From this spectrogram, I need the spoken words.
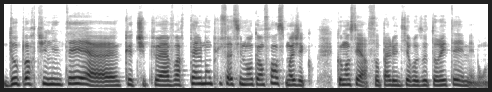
d'opportunité euh, que tu peux avoir tellement plus facilement qu'en France. Moi j'ai commencé, alors faut pas le dire aux autorités, mais bon,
